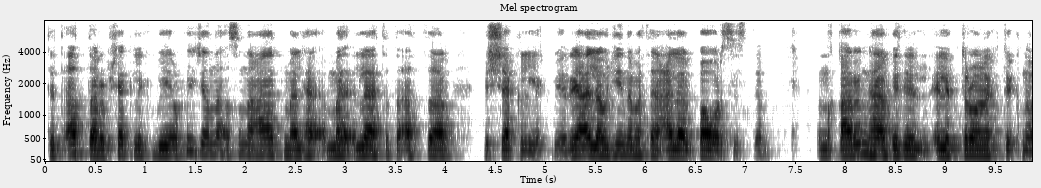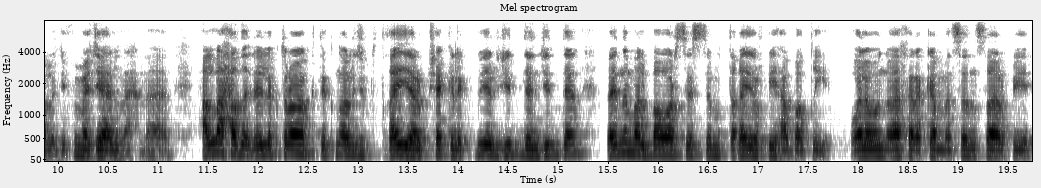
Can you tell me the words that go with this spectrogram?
تتأثر بشكل كبير وفي صناعات ما لا تتأثر بالشكل الكبير. يعني لو جينا مثلا على ال power system نقارنها بال electronic technology في مجالنا إحنا. هنلاحظ ال electronic technology بتتغير بشكل كبير جدا جدا؟ بينما ال power system التغير فيها بطيء ولو إنه آخر كم من سنه صار في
